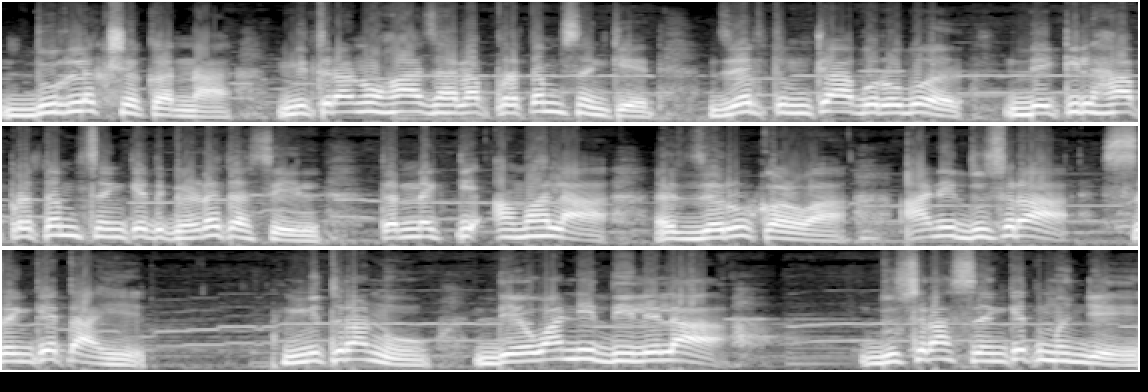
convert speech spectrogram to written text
दुर्लक्ष करणार. मित्रांनो हा झाला प्रथम संकेत. जर तुमच्याबरोबर देखील हा प्रथम संकेत घडत असेल तर नक्की आम्हाला जरूर कळवा. आणि दुसरा संकेत आहे मित्रांनो देवाने दिलेला दुसरा संकेत म्हणजे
